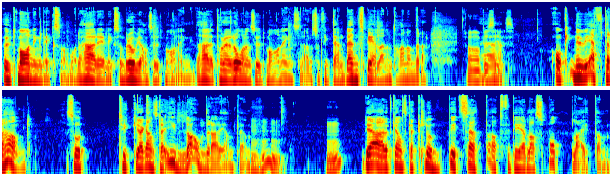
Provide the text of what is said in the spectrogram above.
utmaning liksom. Och det här är liksom Brojans utmaning. Det här är Torerorens utmaning. Så där. Och så fick den, den spelaren ta hand om det där. Ja, precis. Eh, och nu i efterhand så tycker jag ganska illa om det där egentligen. Mm. Mm. Det är ett ganska klumpigt sätt att fördela spotlighten.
